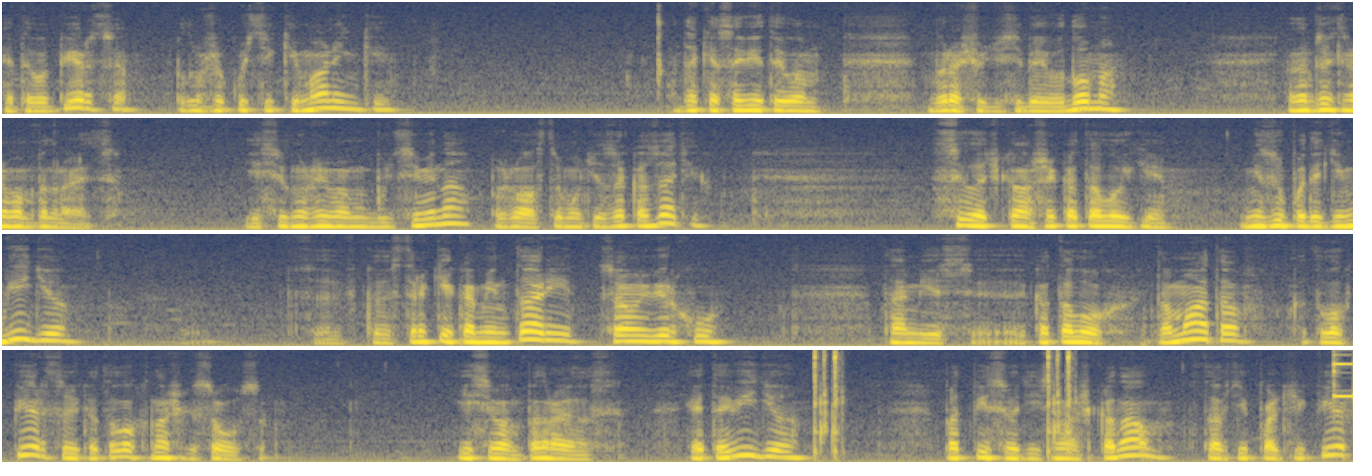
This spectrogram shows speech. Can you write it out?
этого перца, потому что кустики маленькие. Так я советую вам выращивать у себя его дома. Он обязательно вам понравится. Если нужны вам будут семена, пожалуйста, можете заказать их. Ссылочка на нашей каталоги внизу под этим видео. В строке комментарии в самом верху. Там есть э, каталог томатов, каталог перцев и каталог наших соусов. Если вам понравилось это видео, подписывайтесь на наш канал, ставьте пальчик вверх,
